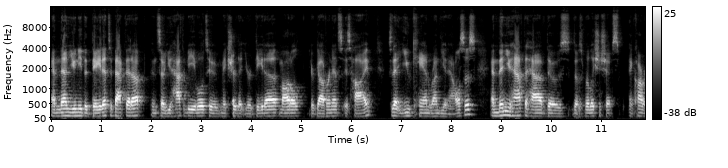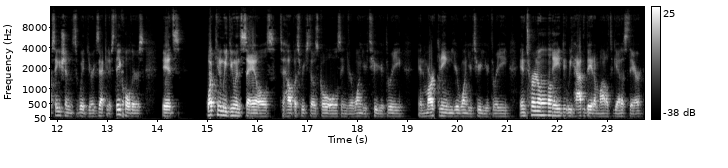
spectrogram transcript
and then you need the data to back that up. And so you have to be able to make sure that your data model your governance is high so that you can run the analysis. And then you have to have those those relationships and conversations with your executive stakeholders. It's what can we do in sales to help us reach those goals in year one, year two, year three? In marketing, year one, year two, year three. Internally, do we have the data model to get us there?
